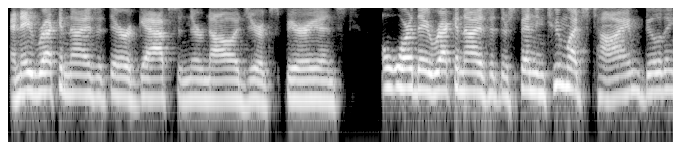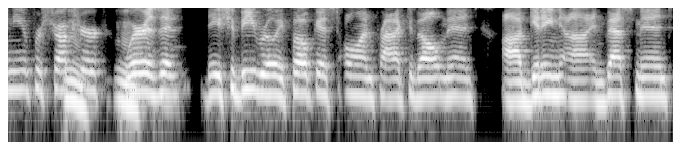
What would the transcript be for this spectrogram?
and they recognize that there are gaps in their knowledge, their experience, or they recognize that they're spending too much time building the infrastructure, mm, mm. whereas it, they should be really focused on product development, uh, getting uh, investment,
